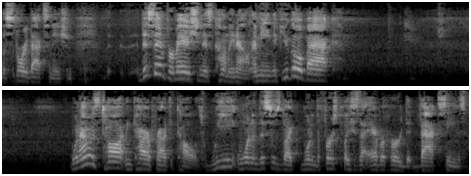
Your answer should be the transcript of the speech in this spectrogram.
the Story Vaccination." This information is coming out. I mean, if you go back when I was taught in chiropractic college, we one of this was like one of the first places I ever heard that vaccines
